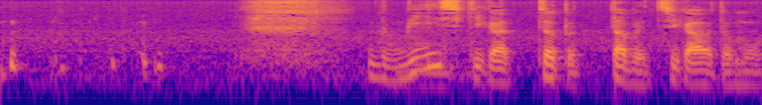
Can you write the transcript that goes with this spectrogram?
で美意識がちょっと多分違うと思うな。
